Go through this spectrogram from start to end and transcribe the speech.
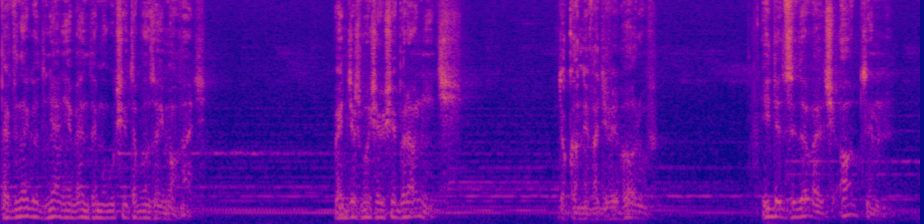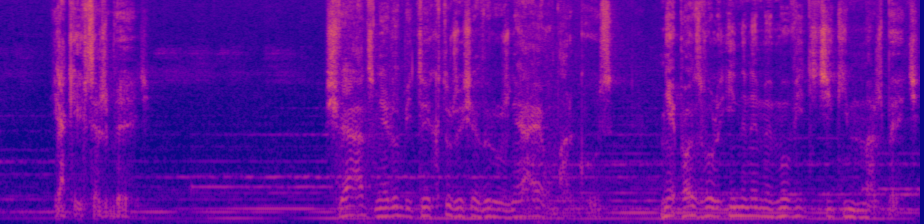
Pewnego dnia nie będę mógł się tobą zajmować. Będziesz musiał się bronić, dokonywać wyborów i decydować o tym, jaki chcesz być. Świat nie lubi tych, którzy się wyróżniają, Markus. Nie pozwól innym mówić ci, kim masz być.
